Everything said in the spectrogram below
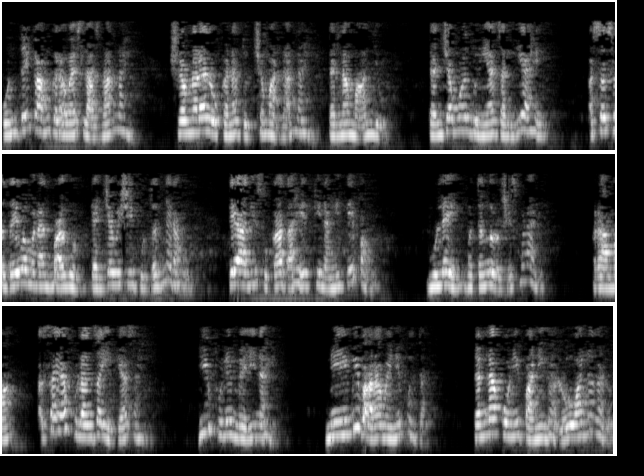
कोणतेही काम करावयास लाजणार नाही? श्रमणाऱ्या लोकांना तुच्छ मानणार नाही. त्यांना मान देऊ. त्यांच्यामुळे दुनिया चालली आहे. असं सदैव मनात बाळगून त्यांच्याविषयी कृतज्ञ राहू. ते आधी सुखात आहेत की नाही ते पाहू. मुले मतंग ऋषीस म्हणाले. रामा असा या फुलांचा इतिहास आहे. ही फुले मेली नाहीत. नेहमी बारा महिने फुलतात. त्यांना कोणी पाणी घालो वा न घालो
